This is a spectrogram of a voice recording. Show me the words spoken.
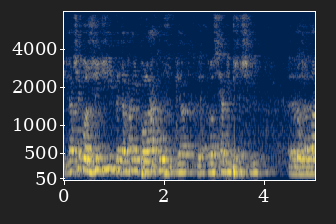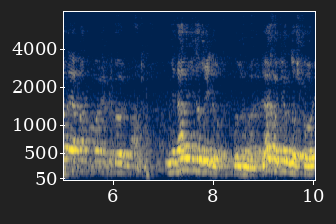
i dlaczego Żydzi wydawali Polaków, jak e, Rosjanie przyszli Proszę pana, ja panu powiem tego nienawiść do Żydów. Proszę pana. Ja chodziłem do szkoły,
